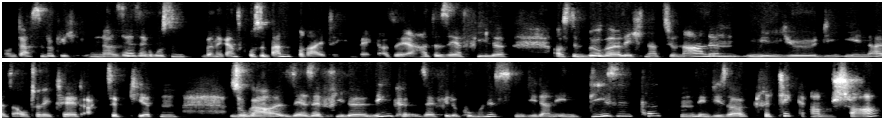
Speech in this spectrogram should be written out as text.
Und das wirklich in einer sehr, sehr großen, über eine ganz große Bandbreite hinweg. Also er hatte sehr viele aus dem bürgerlich-nationalen Milieu, die ihn als Autorität akzeptierten, sogar sehr, sehr viele Linke, sehr viele Kommunisten, die dann in diesen Punkten, in dieser Kritik am Schah,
